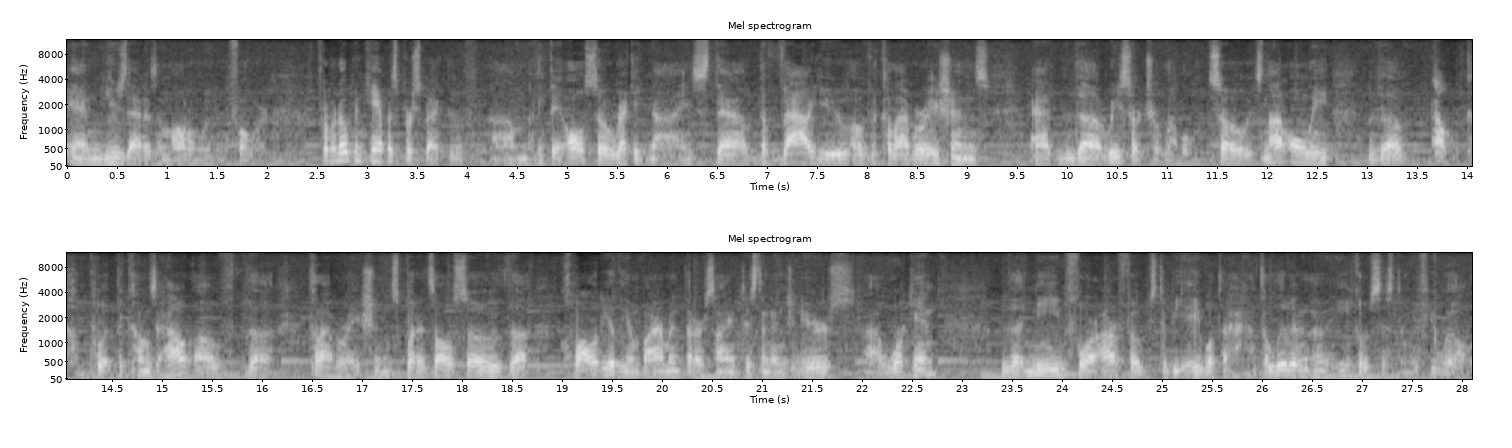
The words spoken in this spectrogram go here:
and use that as a model moving forward. From an open campus perspective, um, I think they also recognize the, the value of the collaborations at the researcher level. So it's not only the output that comes out of the collaborations, but it's also the quality of the environment that our scientists and engineers uh, work in, the need for our folks to be able to, to live in an ecosystem, if you will,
